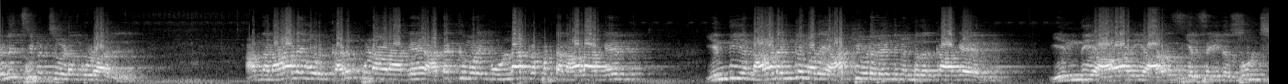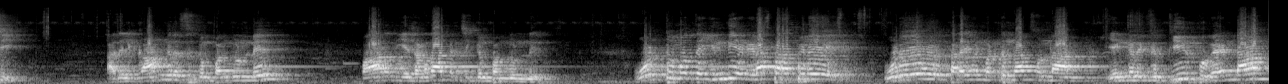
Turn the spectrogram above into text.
எழுச்சி பெற்று விடக்கூடாது. அந்த நாளை ஒரு கருப்பு நாளாக அடக்குமுறைக்கு உள்ளாக்கப்பட்ட நாளாக இந்திய நாடெங்கும் அதை ஆக்கிவிட வேண்டும் என்பதற்காக இந்திய ஆரிய அரசியல் செய்த சூழ்ச்சி. அதில் காங்கிரசுக்கும் பங்குண்டு பாரதிய ஜனதா கட்சிக்கும் பங்குண்டு. ஒட்டுமொத்த இந்திய நிலப்பரப்பிலே ஒரே ஒரு தலைவன் மட்டும்தான் சொன்னான் எங்களுக்கு தீர்ப்பு வேண்டாம்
